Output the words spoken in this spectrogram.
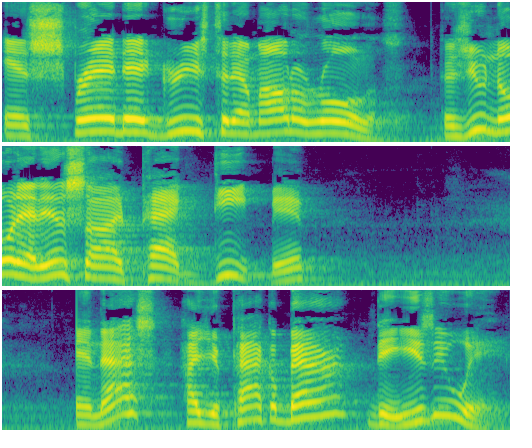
and spread that grease to them outer rollers. Because you know that inside packed deep, man. And that's how you pack a bearing the easy way.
